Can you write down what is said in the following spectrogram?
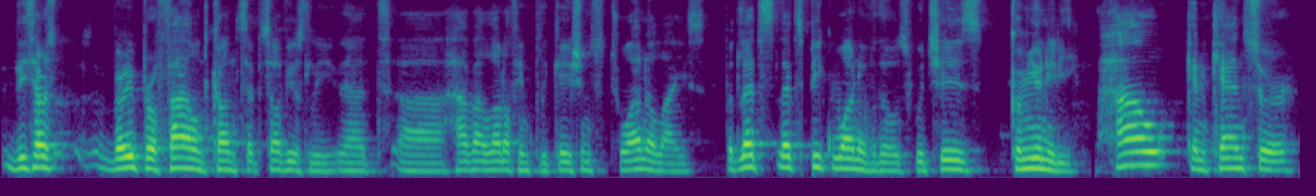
These are very profound concepts, obviously, that uh, have a lot of implications to analyze. But let's let's pick one of those, which is community. How can cancer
